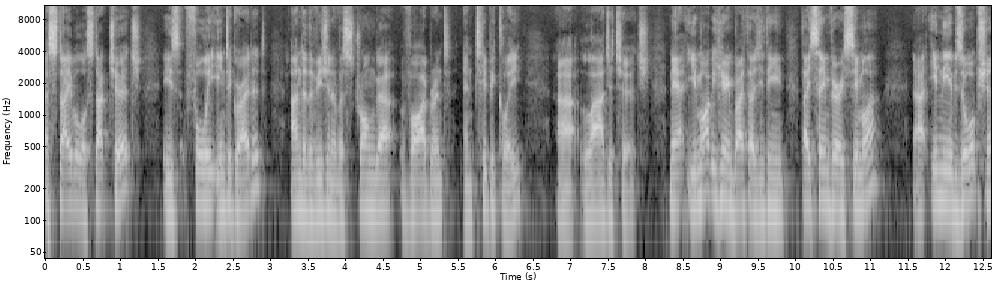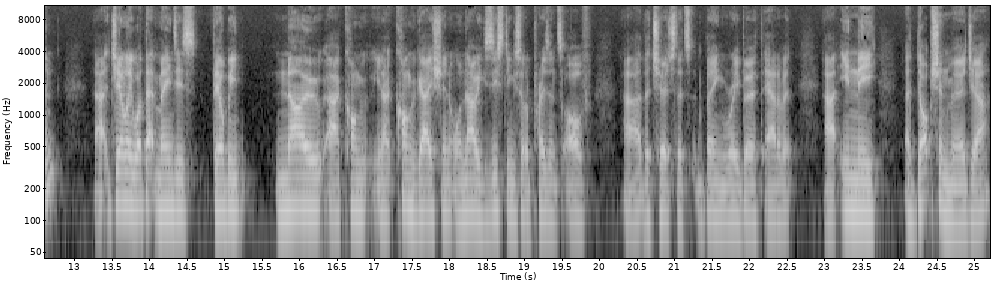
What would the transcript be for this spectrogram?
A stable or stuck church is fully integrated under the vision of a stronger, vibrant, and typically uh, larger church. Now, you might be hearing both those, you're thinking they seem very similar. Uh, in the absorption, uh, generally what that means is there'll be no uh, con- you know, congregation or no existing sort of presence of uh, the church that's being rebirthed out of it. Uh, in the adoption merger,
